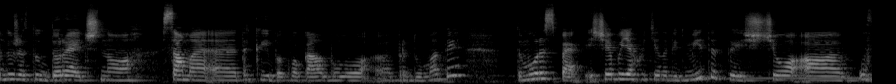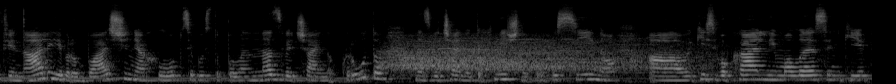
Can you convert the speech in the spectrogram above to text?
Дійсно дуже тут доречно саме е, такий бек-вокал було е, придумати. Тому респект. І ще би я хотіла відмітити, що а, у фіналі Євробачення хлопці виступили надзвичайно круто, надзвичайно технічно, професійно, а, якісь вокальні малесенькі.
